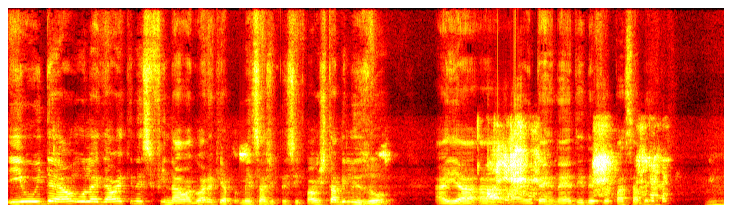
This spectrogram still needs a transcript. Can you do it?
E o ideal, o legal é que nesse final, agora que a mensagem principal estabilizou aí a, a, a internet e depois passar bem. Uhum.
